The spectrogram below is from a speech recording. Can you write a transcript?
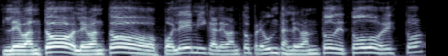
levantó, levantó polémica, levantó preguntas, levantó de todo esto.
